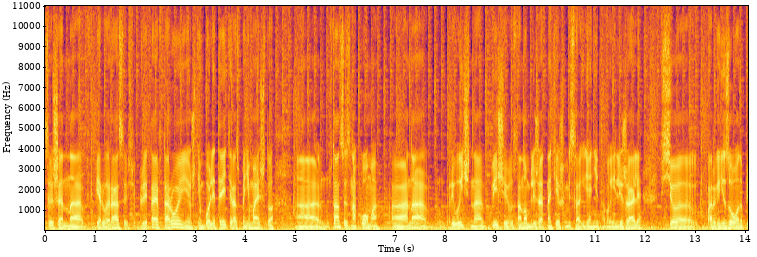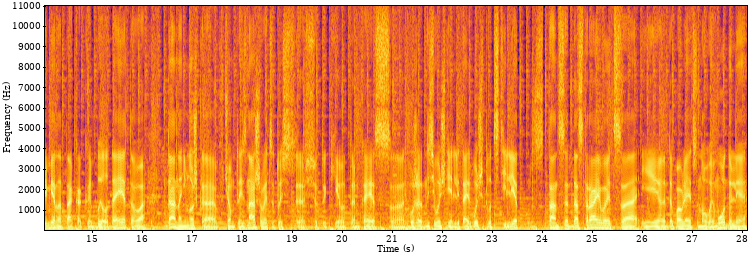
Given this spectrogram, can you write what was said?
совершенно в первый раз, и все. Прилетая второй, и уж тем более третий раз, понимаешь, что э, станция знакома, э, она привычно, вещи в основном лежат на тех же местах, где они там и лежали. Все организовано примерно так, как и было до этого. Да, она немножко в чем-то изнашивается, то есть все-таки вот МКС э, уже на сегодняшний день летает больше 20 лет. Станция достраивается и добавляются новые модули.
